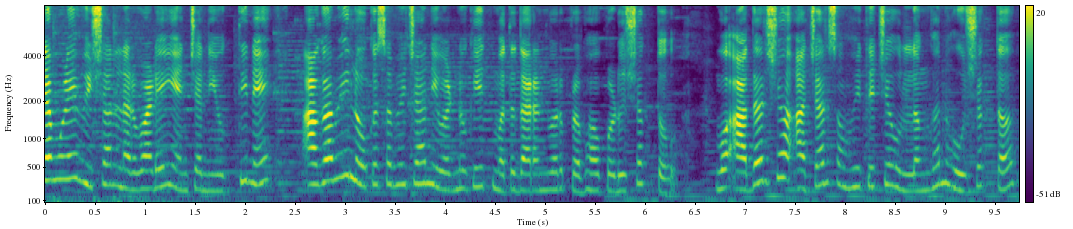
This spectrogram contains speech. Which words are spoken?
त्यामुळे विशाल नरवाडे यांच्या नियुक्तीने आगामी लोकसभेच्या निवडणुकीत मतदारांवर प्रभाव पडू शकतो व आदर्श आचारसंहितेचे उल्लंघन होऊ शकतं.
